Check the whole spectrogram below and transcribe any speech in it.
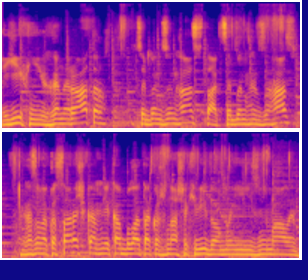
Їхній генератор це бензингаз. Так, це бензингаз. Газонокосарочка, яка була також в наших відео. Ми її знімали.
